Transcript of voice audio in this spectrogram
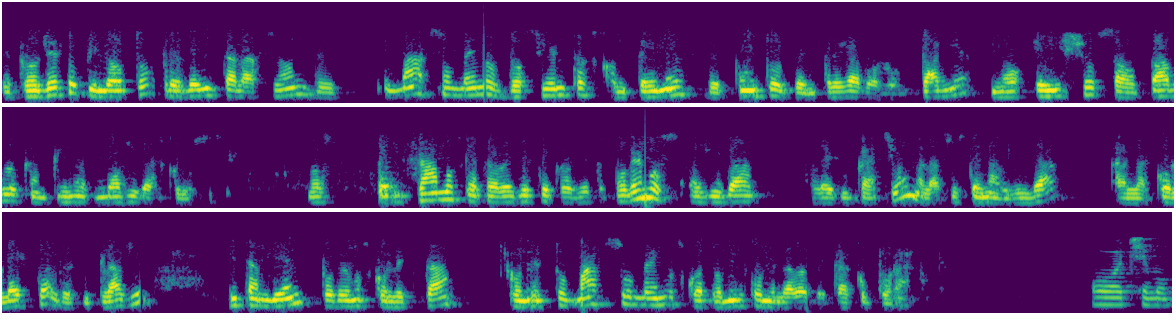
El proyecto piloto prevé instalación de más o menos 200 contenedores de puntos de entrega voluntaria no eixo Sao Paulo, Campinas, Mogi das Cruces. Nos pensamos que a través de este proyecto podemos ayudar a la educación, a la sostenibilidad, a la colecta, al reciclaje y también podemos colectar con esto más o menos 4.000 toneladas de caco por ano. Ótimo.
